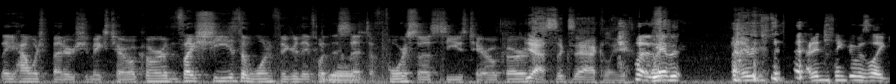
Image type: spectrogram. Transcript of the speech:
like how much better she makes tarot cards. It's like she's the one figure they put in the set to force us to use tarot cards. yes, exactly. yeah, but I didn't, I didn't think it was like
